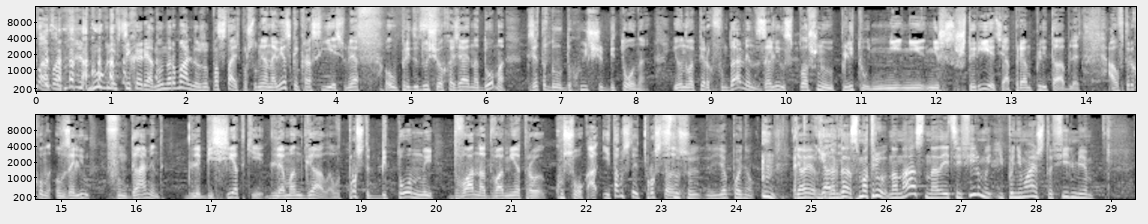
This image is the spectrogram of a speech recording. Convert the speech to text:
гуглю втихаря. Ну нормально уже поставить, потому что у меня навес как раз есть. У меня у предыдущего хозяина дома где-то было дохуище бетона. И он, во-первых, фундамент залил сплошную плиту, не, не, не штыри эти, а прям плита, блядь. А во-вторых, он, он залил фундамент для беседки, для мангала. Вот просто бетонный 2 на 2 метра кусок. А, и там стоит просто... Слушай, я понял. я, я иногда смотрю на нас, на эти фильмы, и понимаю, что в фильме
